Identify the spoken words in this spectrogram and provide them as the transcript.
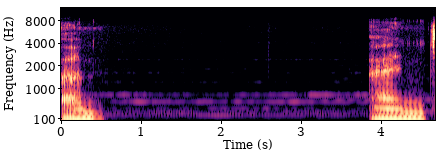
Um, and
